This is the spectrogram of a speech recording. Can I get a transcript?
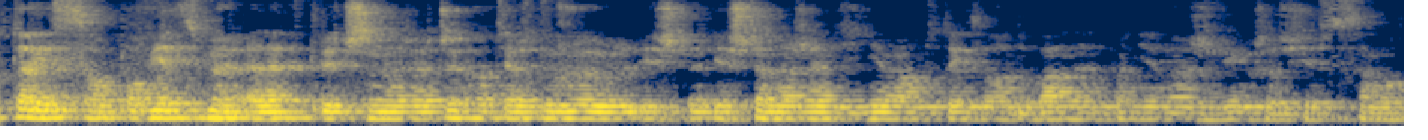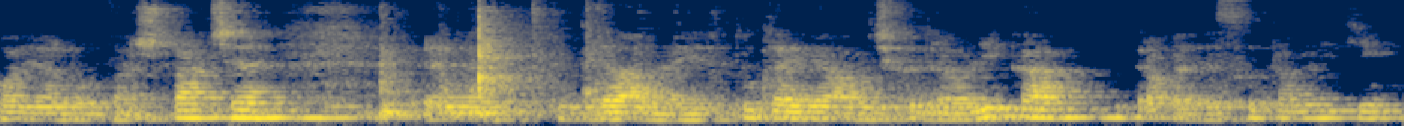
tutaj są powiedzmy elektryczne rzeczy, chociaż dużo jeszcze, jeszcze narzędzi nie mam tutaj załadowane, ponieważ większość jest w samochodzie albo w warsztacie. E, Dalej, tutaj miała być hydraulika, trochę jest hydrauliki.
